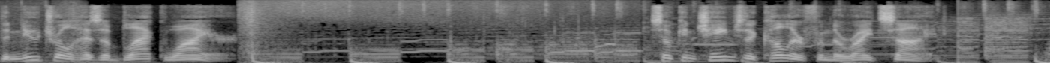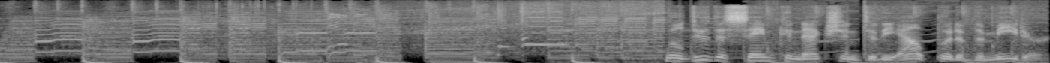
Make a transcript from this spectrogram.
The neutral has a black wire. So can change the color from the right side. We'll do the same connection to the output of the meter.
